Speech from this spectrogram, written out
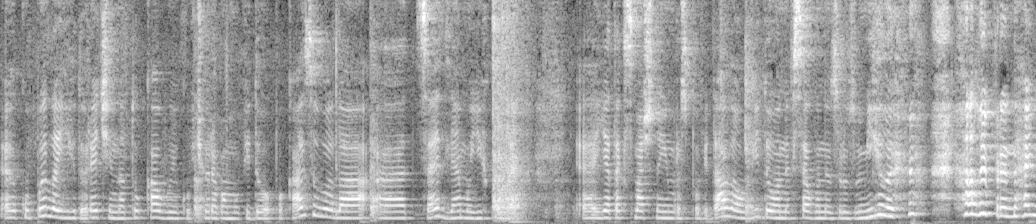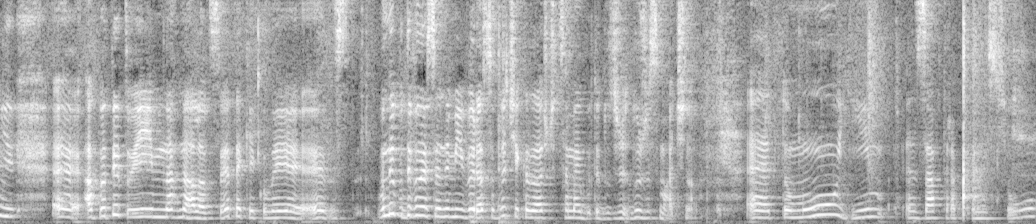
Е, Купила їх, до речі, на ту каву, яку вчора вам у відео показувала. Е, Це для моїх колег. Е, Я так смачно їм розповідала у відео, не все вони зрозуміли, але принаймні апетиту я їм нагнала все-таки, коли вони подивилися на мій вираз обличчя і казали, що це має бути дуже, дуже смачно. Тому їм завтра принесу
